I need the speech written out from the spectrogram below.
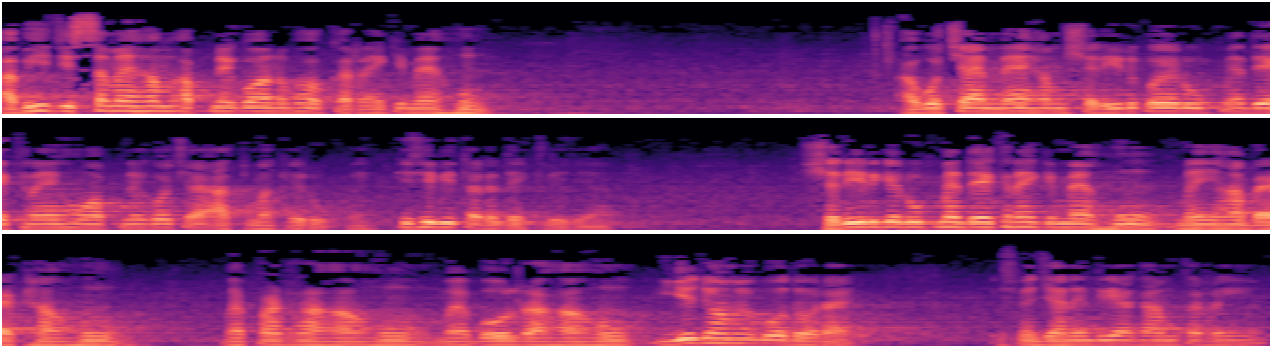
अभी जिस समय हम अपने को अनुभव कर रहे हैं कि मैं हूँ, अब वो चाहे मैं हम शरीर को रूप में देख रहे हो, अपने को चाहे आत्मा के रूप में, किसी भी तरह देख लीजिए आप। शरीर के रूप में देख रहे हैं कि मैं हूँ, मैं यहाँ बैठा हूँ, मैं पढ़ रहा हूँ, मैं बोल रहा हूँ, ये जो हमें बोध हो रहा है इसमें ज्ञानेन्द्रिया काम कर रही हैं।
